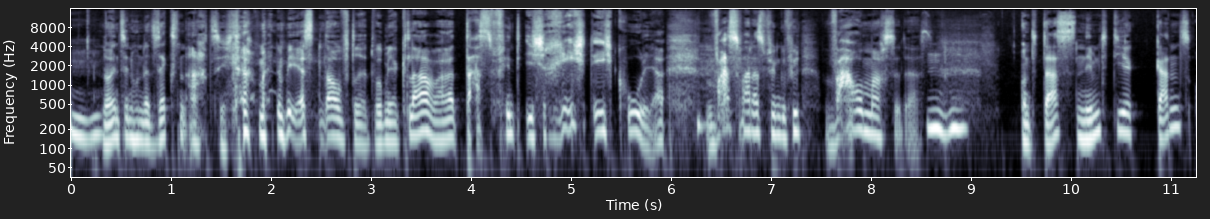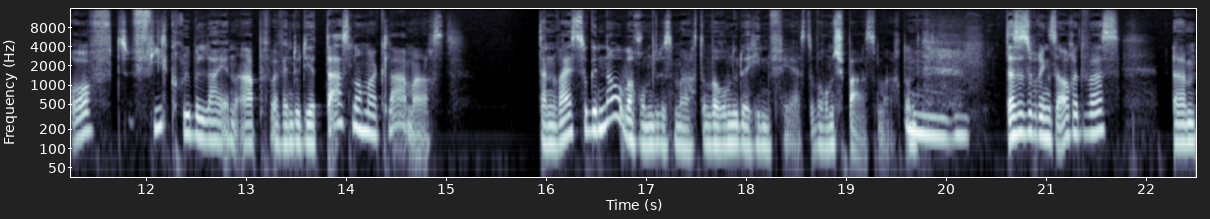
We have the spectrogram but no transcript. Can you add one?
1986 mhm. nach meinem ersten Auftritt, wo mir klar war, das finde ich richtig cool. Ja. Was war das für ein Gefühl? Warum machst du das? Mhm. Und das nimmt dir ganz oft viel Grübeleien ab, weil wenn du dir das nochmal klar machst, dann weißt du genau, warum du das machst und warum du dahin fährst und warum es Spaß macht. Und mhm. das ist übrigens auch etwas, ähm,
